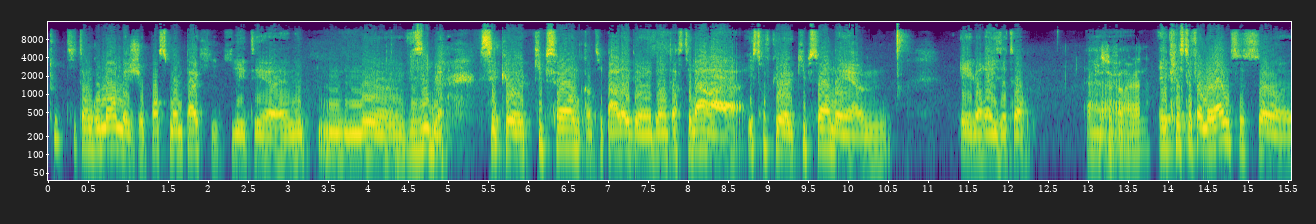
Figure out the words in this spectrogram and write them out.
tout petit engouement, mais je pense même pas qu'il qu'il ait été euh, no- no- visible. C'est que Kip Thorne, quand il parlait de, de Interstellar, euh, il se trouve que Kip Thorne est, euh, est le réalisateur. Euh, Christopher Nolan. et Christopher Nolan se sont euh,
